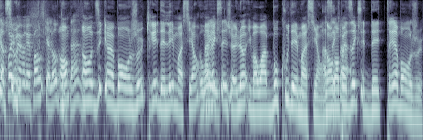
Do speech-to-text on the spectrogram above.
t'as pas la même réponse que l'autre on, tout le temps. on dit qu'un bon jeu crée de l'émotion, Oui. mais avec ces jeux-là, il va y avoir beaucoup d'émotions. Ah, Donc, on clair. peut dire que c'est des très bons jeux.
